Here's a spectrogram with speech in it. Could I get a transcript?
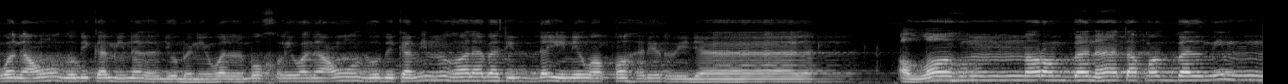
ونعوذ بك من الجبن والبخل ونعوذ بك من غلبة الدين وقهر الرجال. اللهم ربنا تقبل منا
